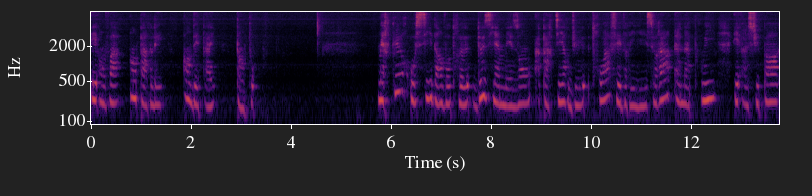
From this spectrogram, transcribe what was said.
Et on va en parler en détail tantôt. Mercure aussi dans votre deuxième maison à partir du 3 février sera un appui et un support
